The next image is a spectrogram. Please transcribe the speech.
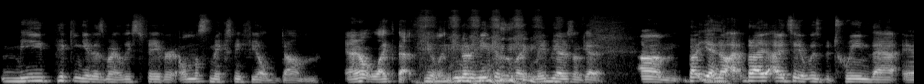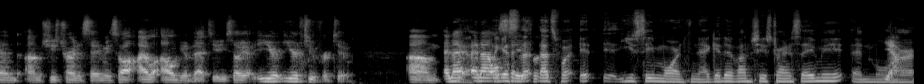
me picking it as my least favorite almost makes me feel dumb, and I don't like that feeling. You know what I mean? Because it's like maybe I just don't get it. Um, but yeah, Yeah. no, I, but I, I'd say it was between that and um, she's trying to save me. So I'll, I'll give that to you. So you're you're two for two. Um, and I and I'll guess say that, for, that's what it, it. You seem more negative on she's trying to save me, and more Yeah.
